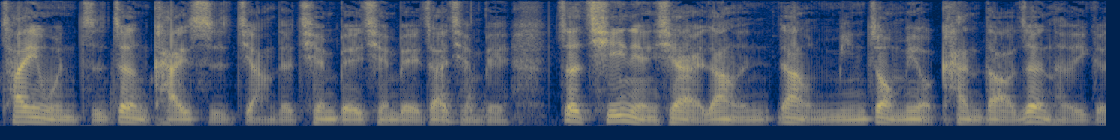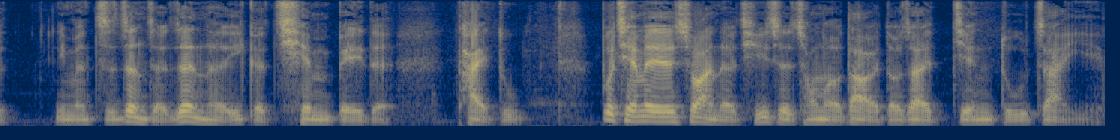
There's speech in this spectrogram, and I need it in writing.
蔡英文执政开始讲的谦卑、谦卑再谦卑，这七年下来，让人让民众没有看到任何一个。你们执政者任何一个谦卑的态度，不谦卑就算了，其实从头到尾都在监督在野，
